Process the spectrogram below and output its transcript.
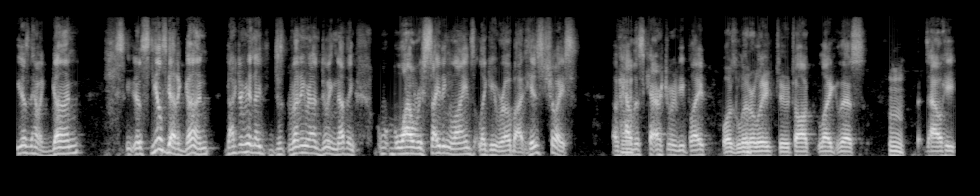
he doesn't have a gun. You know, Steel's got a gun. Doctor Midnight just running around doing nothing while reciting lines like a robot. His choice of how Yeah. this character would be played was literally to talk like this. Hmm. That's how he.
